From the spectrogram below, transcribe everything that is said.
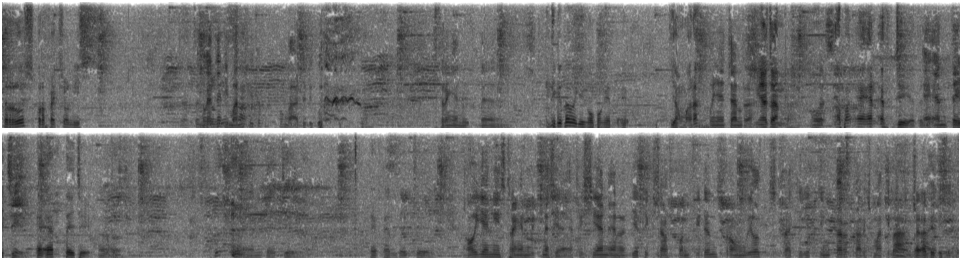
terus perfeksionis nah, Ngeliatnya di mana sih itu? Kok nggak ada di gua? Strength and weakness. Ini kita lagi ngomongin eh, yang mana? Punya Chandra. Punya Chandra. Oh, apa ENFJ ya tadi? ENTJ. ENTJ. Heeh. ENTJ. ENTJ Oh iya nih strength and weakness ya. Efficient, energetic, self confident, strong willed, strategic thinker, charismatic, Nah, berarti di situ.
